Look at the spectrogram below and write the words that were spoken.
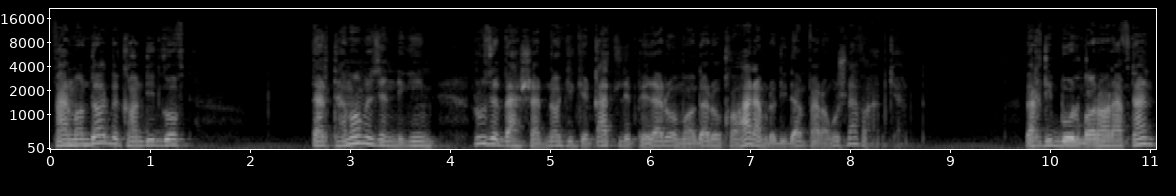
فرماندار به کاندید گفت در تمام زندگیم روز وحشتناکی که قتل پدر و مادر و خواهرم رو دیدم فراموش نخواهم کرد. وقتی بلغارها رفتن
